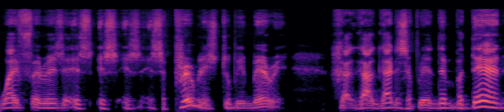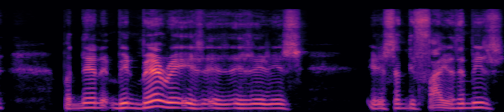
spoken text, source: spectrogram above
wife and is, is, is, is, is a privilege to be married. God, God is a privilege. But then, but then being married is is, is it is it is undefiled. That means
